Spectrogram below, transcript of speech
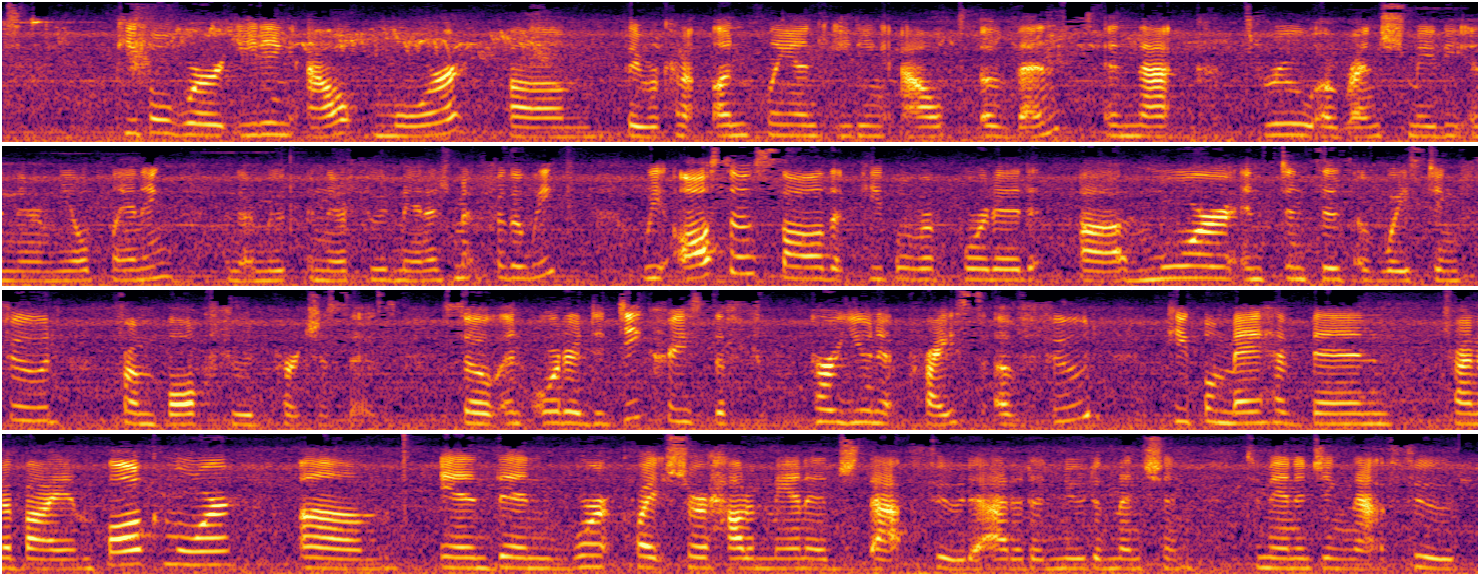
people were eating out more. Um, they were kind of unplanned eating out events and that threw a wrench maybe in their meal planning and their, in their food management for the week. We also saw that people reported uh, more instances of wasting food from bulk food purchases. So in order to decrease the per unit price of food, people may have been trying to buy in bulk more um, and then weren't quite sure how to manage that food. Added a new dimension to managing that food.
